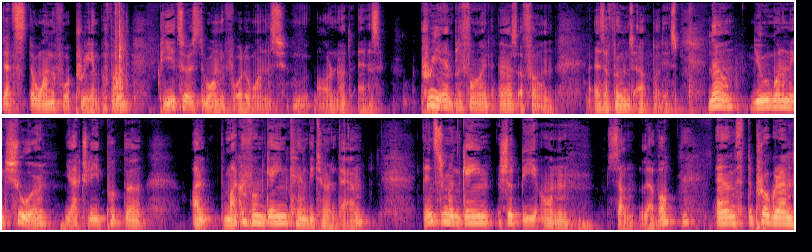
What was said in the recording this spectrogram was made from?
that's the one for preamplified. Piezo is the one for the ones who are not as preamplified as a phone as a phone's output is. Now you want to make sure you actually put the uh, the microphone gain can be turned down. The instrument gain should be on some level. And the program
